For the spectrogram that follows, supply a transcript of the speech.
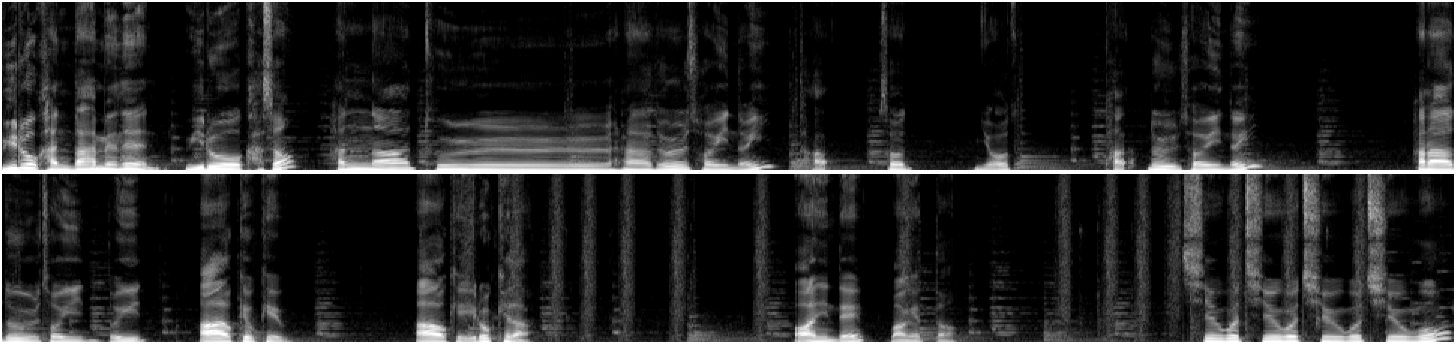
위로 간다 하면은 위로 가서 하나 둘 하나 둘 너희 다섯 여섯 다둘 너희 하나 둘 너희 아 오케이 오케이. 아 오케이. 이렇게다. 아, 아닌데? 망했다. 치우고 치우고 치우고 치우고.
